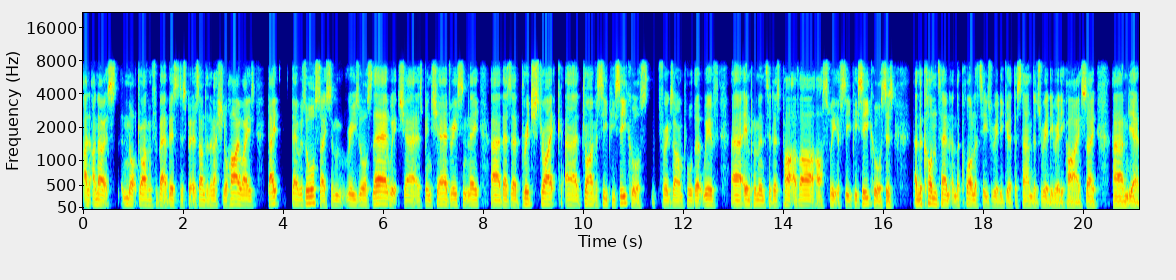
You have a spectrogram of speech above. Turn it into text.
I know it's not driving for better business, but it's under the national highways. They there was also some resource there which uh, has been shared recently. Uh, there's a Bridge Strike uh, driver CPC course, for example, that we've uh, implemented as part of our, our suite of CPC courses. And the content and the quality is really good. The standards really, really high. So, um, yeah,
